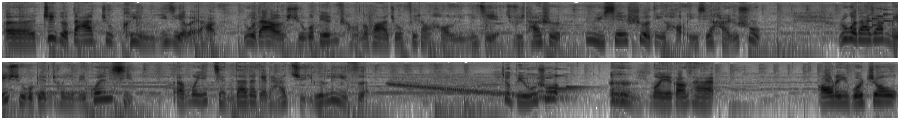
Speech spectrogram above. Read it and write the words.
呃，这个大家就可以理解为哈，如果大家有学过编程的话，就非常好理解，就是它是预先设定好了一些函数。如果大家没学过编程也没关系，呃，莫言简单的给大家举一个例子，就比如说，莫爷刚才熬了一锅粥。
